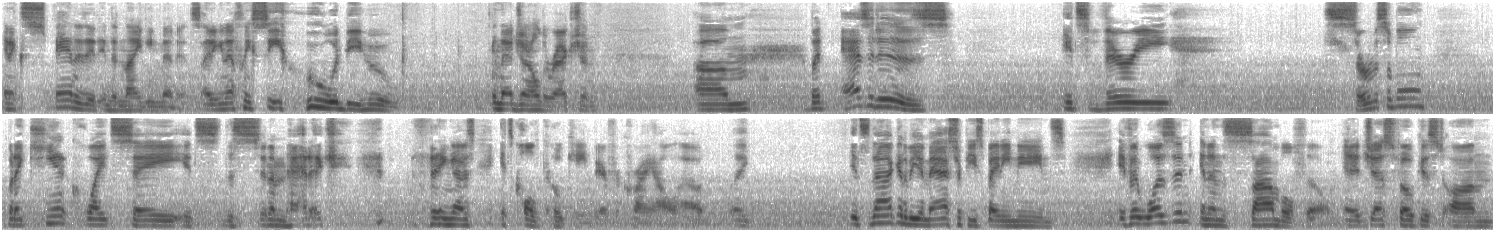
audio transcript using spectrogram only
and expanded it into 90 minutes. I can definitely see who would be who in that general direction. Um, but as it is, it's very serviceable but I can't quite say it's the cinematic thing. I was. It's called Cocaine Bear for crying out loud. Like, it's not going to be a masterpiece by any means. If it wasn't an ensemble film and it just focused on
